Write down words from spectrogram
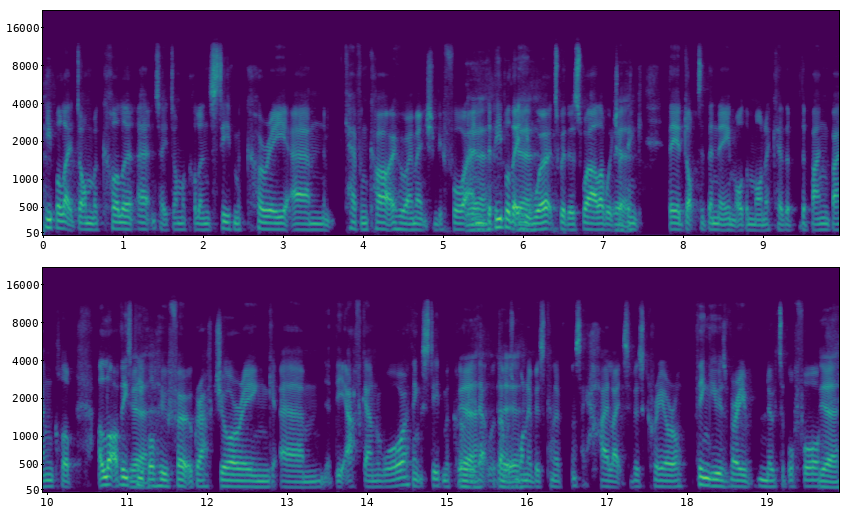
people like Don McCullin, uh, say Don McCullin and Steve McCurry, um, Kevin Carter, who I mentioned before, yeah, and the people that yeah. he worked with as well, which yeah. I think they adopted the name or the moniker, the, the Bang Bang Club. A lot of these people who photographed during um, the Afghan War, I think Steve McCurry, that, that was one of his kind of say highlights of his career, or thing he was very notable for. Yeah,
